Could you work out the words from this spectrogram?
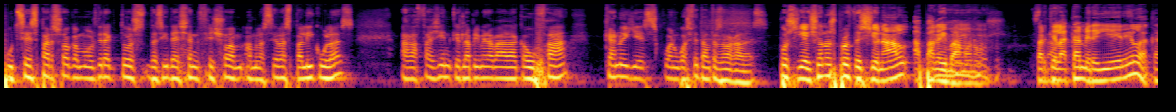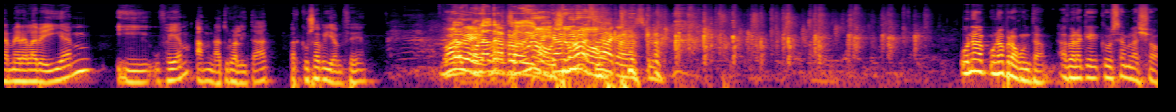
potser és per això que molts directors decideixen fer això amb, amb les seves pel·lícules, agafar gent que és la primera vegada que ho fa, que no hi és quan ho has fet altres vegades. Pues si això no és professional, apaga i vámonos. perquè la càmera hi era, la càmera la veiem i ho fèiem amb naturalitat, perquè ho sabíem fer. Molt bé. Un altre aplaudiment. No? aquesta declaració. Una, una pregunta, a veure què, què us sembla això.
